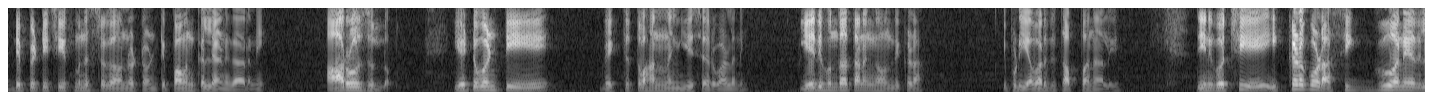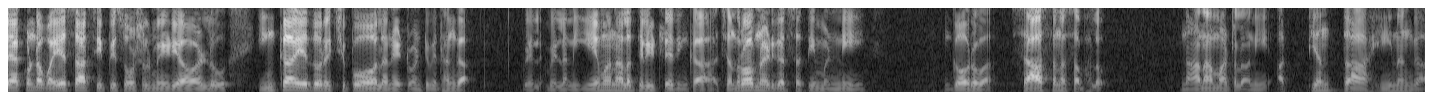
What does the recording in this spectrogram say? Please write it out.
డిప్యూటీ చీఫ్ మినిస్టర్గా ఉన్నటువంటి పవన్ కళ్యాణ్ గారిని ఆ రోజుల్లో ఎటువంటి వ్యక్తిత్వ హననం చేశారు వాళ్ళని? ఏది హుందాతనంగా ఉంది ఇక్కడ? ఇప్పుడు ఎవరిది తప్పనాలి? దీనికి వచ్చి ఇక్కడ కూడా సిగ్గు అనేది లేకుండా వైఎస్ఆర్సీపీ సోషల్ మీడియా వాళ్ళు ఇంకా ఏదో రెచ్చిపోవాలనేటువంటి విధంగా వీళ్ళని ఏమనాలో తెలియట్లేదు. ఇంకా చంద్రబాబు నాయుడు గారి సతీమణ్ణి గౌరవ శాసనసభలో నానా మాటలోని అత్యంత హీనంగా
